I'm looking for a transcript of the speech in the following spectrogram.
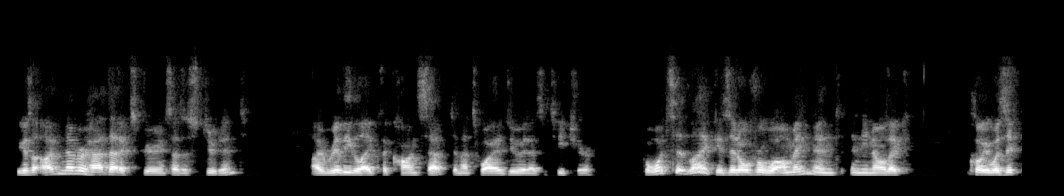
Because I've never had that experience as a student. I really like the concept, and that's why I do it as a teacher. But what's it like? Is it overwhelming? And and you know, like Chloe, was it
